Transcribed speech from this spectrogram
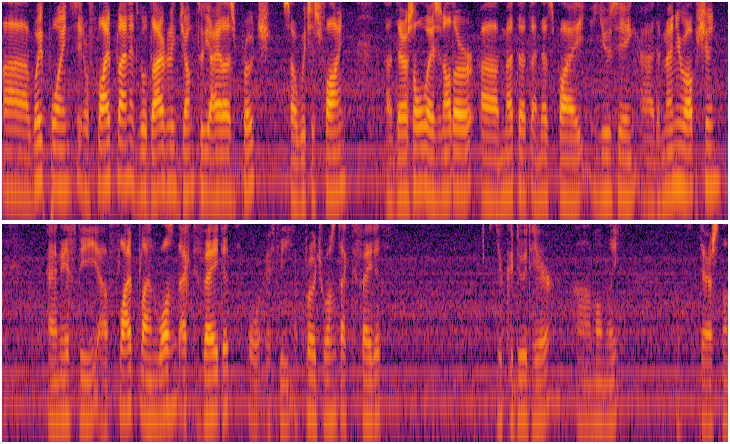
uh, waypoints in our flight plan, it will directly jump to the ILS approach, so which is fine. Uh, there's always another uh, method, and that's by using uh, the menu option. And if the uh, flight plan wasn't activated, or if the approach wasn't activated, you could do it here normally. But there's not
